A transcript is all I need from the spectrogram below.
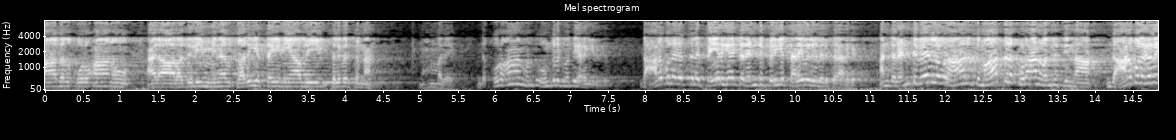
هذا القرآن على رجل من القريتين عظيم சில பேர் சொன்னாங்க முகமதே இந்த குர்ஆன் வந்து உங்களுக்கு வந்து இறங்கி இருக்கு இந்த அரபுலகத்துல பெயர் கேட்ட ரெண்டு பெரிய தலைவர்கள் இருக்கிறார்கள் அந்த ரெண்டு பேர்ல ஒரு ஆளுக்கு மாத்திர குர்ஆன் வந்துச்சுன்னா இந்த அரபுலகமே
